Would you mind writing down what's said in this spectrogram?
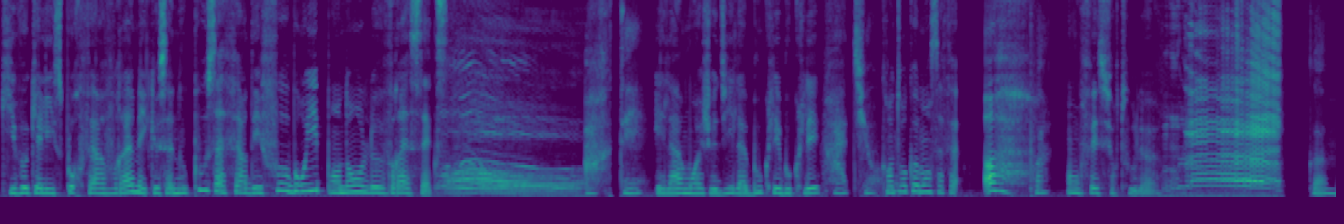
qui vocalise pour faire vrai, mais que ça nous pousse à faire des faux bruits pendant le vrai sexe. Arte Et là, moi je dis la boucle est bouclée. Radio. Quand on commence à faire oh, Point. on fait surtout le Comme.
